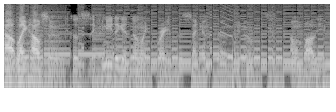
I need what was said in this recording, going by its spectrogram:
How, like, how soon? Because if you need to get done, like, right this second, then, you know, I won't bother you.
